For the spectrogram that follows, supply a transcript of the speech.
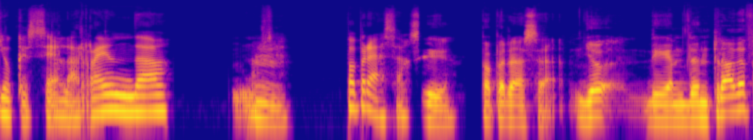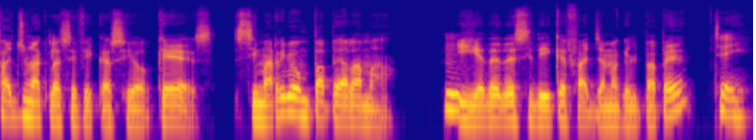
jo què sé, la renda, no sé. Mm. Paperassa. Sí, paperassa. Jo, diguem, d'entrada faig una classificació, que és, si m'arriba un paper a la mà Mm. i he de decidir què faig amb aquell paper, Sí.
